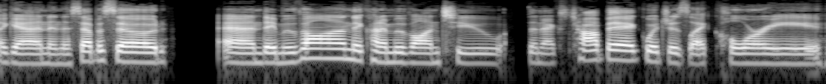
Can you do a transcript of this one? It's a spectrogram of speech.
again in this episode. And they move on. They kind of move on to the next topic, which is like Corey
